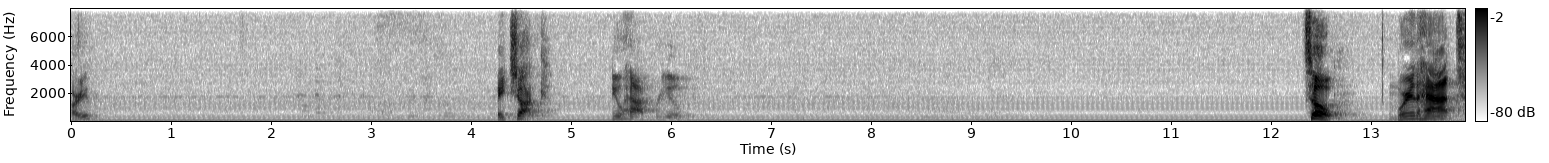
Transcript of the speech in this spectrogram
Are you? Hey, Chuck, new hat for you. So, I'm wearing the hat,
